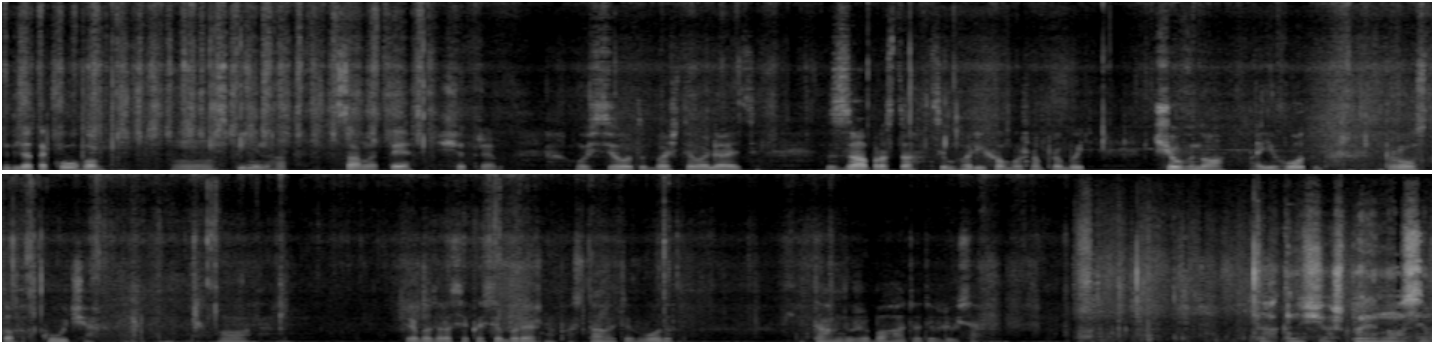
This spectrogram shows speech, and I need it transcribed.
для такого спінінга саме те, що треба. Ось цього тут, бачите, валяється. Запросто цим горіхом можна пробити човна, а його тут просто куча. От. Треба зараз якось обережно поставити в воду. Там дуже багато дивлюся. Так, ну що ж, переносимо.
